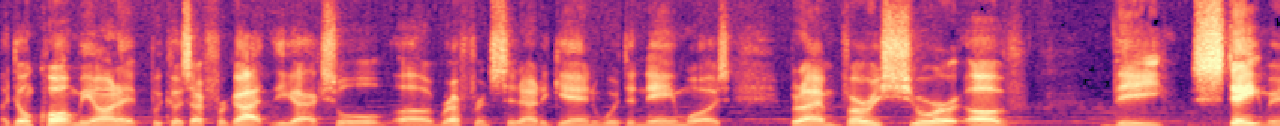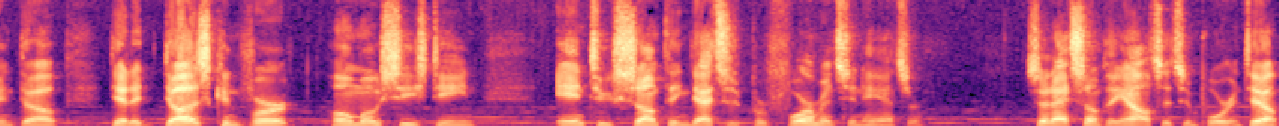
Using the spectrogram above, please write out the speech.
I don't quote me on it because I forgot the actual uh, reference to that again, what the name was. But I'm very sure of the statement, though, that it does convert homocysteine into something that's a performance enhancer. So that's something else that's important too.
